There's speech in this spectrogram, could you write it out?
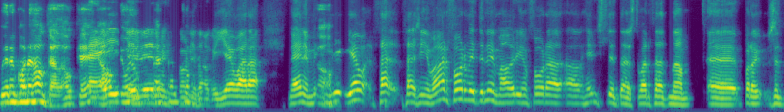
við erum konið þangað, ok. Nei, já, við erum ekki konið þangað. Ég var að, nei, nei, ég, ég, það, það sem ég var forvitin um áður ég fór að, að heimslitast var þarna uh, bara, sem,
